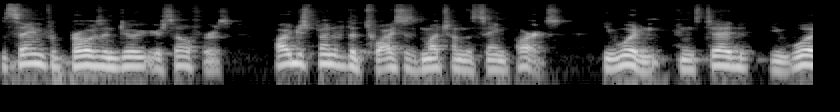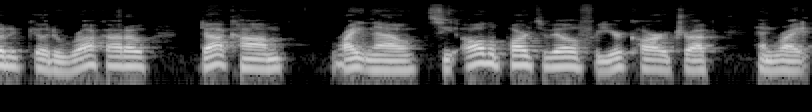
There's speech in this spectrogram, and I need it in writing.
The same for pros and do-it-yourselfers. Why'd you spend up to twice as much on the same parts? You wouldn't. Instead, you would go to rockauto.com right now, see all the parts available for your car or truck, and write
